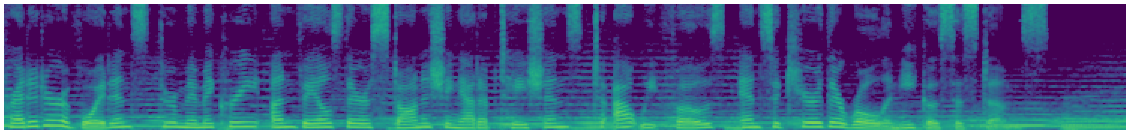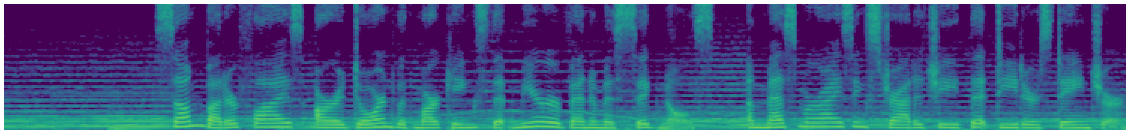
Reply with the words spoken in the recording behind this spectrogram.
Predator avoidance through mimicry unveils their astonishing adaptations to outwit foes and secure their role in ecosystems. Some butterflies are adorned with markings that mirror venomous signals, a mesmerizing strategy that deters danger.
